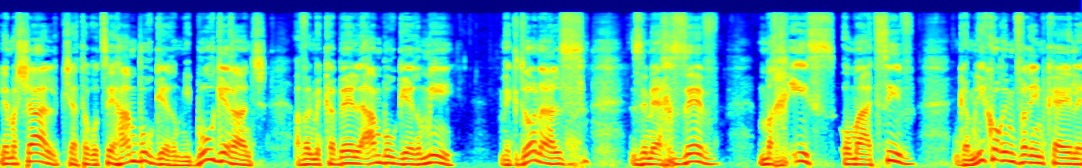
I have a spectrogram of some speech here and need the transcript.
למשל, כשאתה רוצה המבורגר מבורגראנץ', אבל מקבל המבורגר ממקדונלדס, זה מאכזב. מכעיס או מעציב, גם לי קורים דברים כאלה,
